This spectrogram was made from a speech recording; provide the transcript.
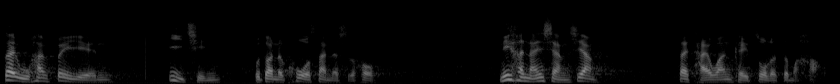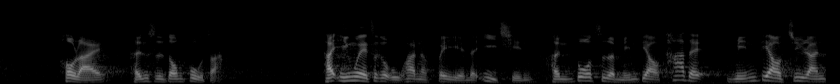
在武汉肺炎疫情不断的扩散的时候，你很难想象在台湾可以做得这么好。后来陈时中部长。他因为这个武汉的肺炎的疫情，很多次的民调，他的民调居然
